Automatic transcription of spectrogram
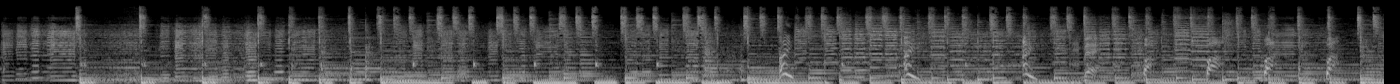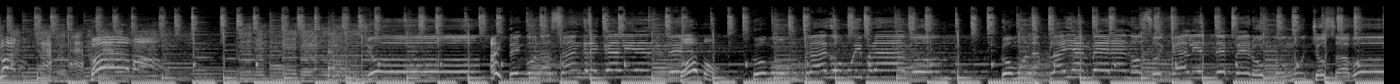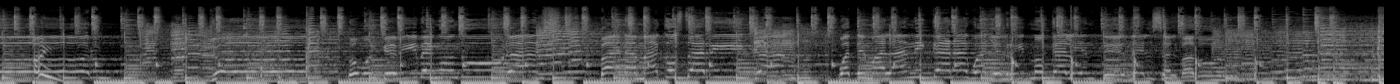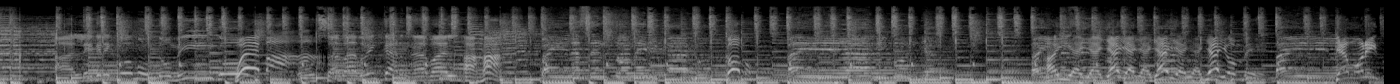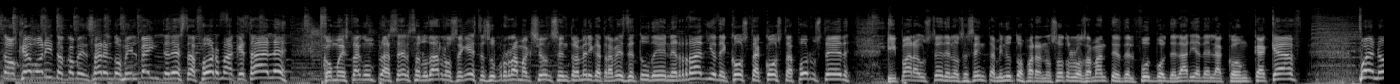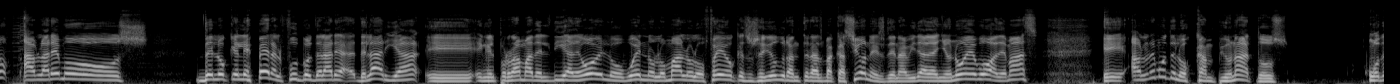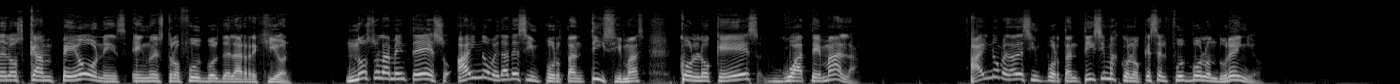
Sabor. Ay. Yo, como el que vive en Honduras, Panamá, Costa Rica, Guatemala, Nicaragua y el ritmo caliente del Salvador. Alegre como un domingo. ¡Hueva! Un sábado en carnaval. Ajá. Baila centroamericano. ¿Cómo? Baila mi cumbia. Ay, ay, ay, ay, ay, ay, ay, ay, ay, ay, hombre. Qué bonito, comenzar el 2020 de esta forma. ¿Qué tal? ¿Cómo están? Un placer saludarlos en este su programa Acción Centroamérica a través de tu DN Radio de costa a costa por usted y para usted en los 60 minutos para nosotros los amantes del fútbol del área de la CONCACAF. Bueno, hablaremos de lo que le espera al fútbol del área, del área eh, en el programa del día de hoy, lo bueno, lo malo, lo feo que sucedió durante las vacaciones de Navidad de Año Nuevo. Además, eh, hablaremos de los campeonatos o de los campeones en nuestro fútbol de la región. No solamente eso, hay novedades importantísimas con lo que es Guatemala. Hay novedades importantísimas con lo que es el fútbol hondureño.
